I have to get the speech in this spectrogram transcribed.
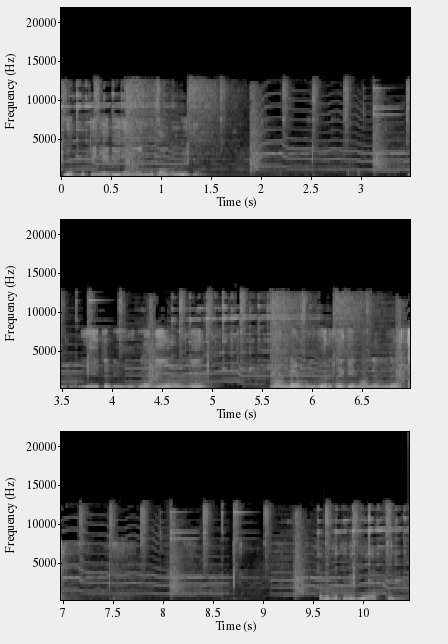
Dia buktinya dia ngelain muka gue kan? Iya tadi gue bilang dia maksudnya nonem ibaratnya kayak nonem dah. Karena gue punya dua akun.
